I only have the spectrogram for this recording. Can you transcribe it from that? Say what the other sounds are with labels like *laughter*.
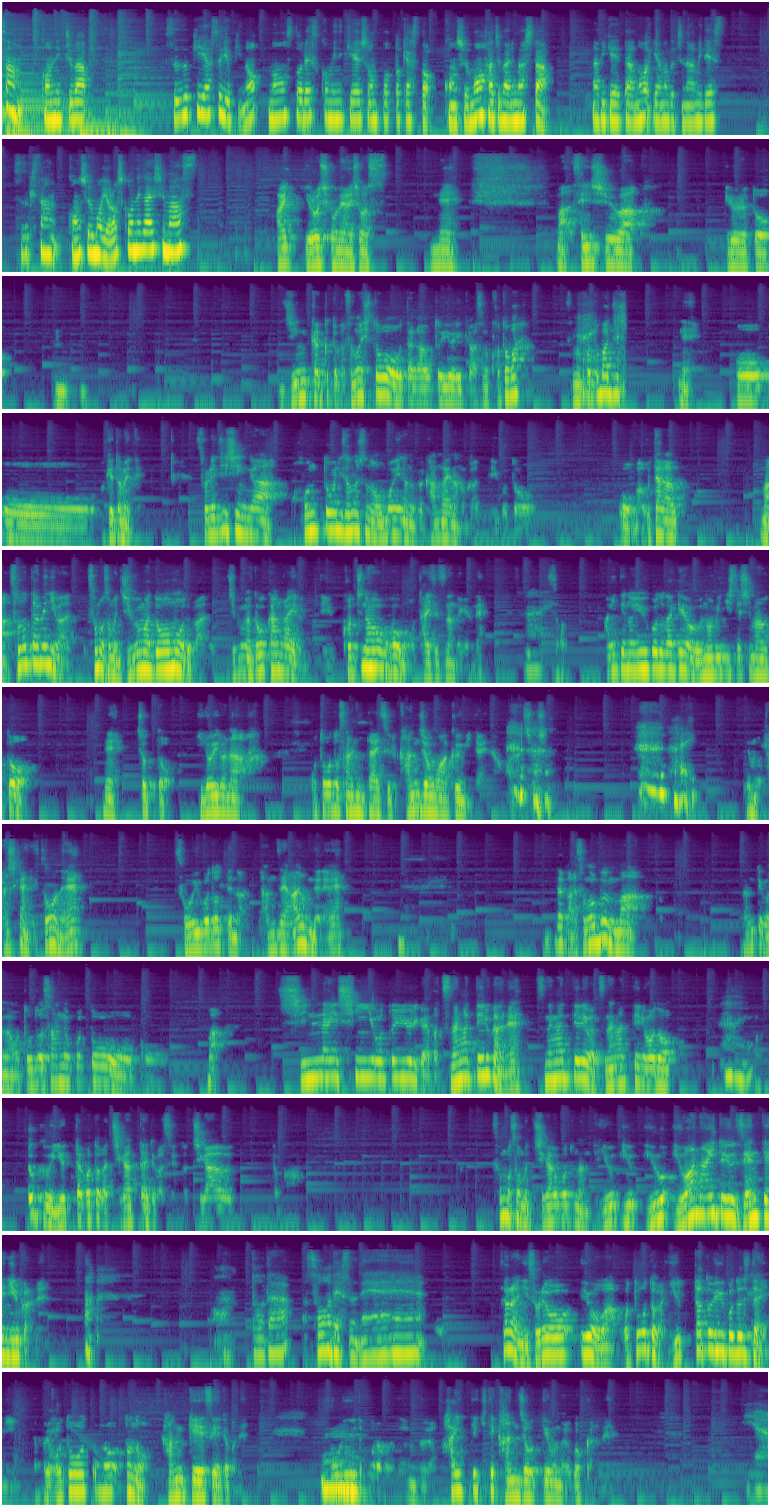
さん、こんにちは。鈴木康之のノンストレスコミュニケーションポッドキャスト、今週も始まりました。ナビゲーターの山口直美です。鈴木さん、今週もよろしくお願いします。はい、よろしくお願いします。ね。まあ、先週はいろいろと、うん、人格とかその人を疑うというよりかは、その言葉、その言葉自身、ね、をを受け止めて、それ自身が本当にその人の思いなのか考えなのかっていうことを、まあ、疑う。まあ、そのためには、そもそも自分はどう思うとか、自分がどう考えるっていう、こっちの方も大切なんだけどね。はい。そう。相手の言うことだけを鵜呑みにしてしまうと、ね、ちょっといろいろな弟さんに対する感情も湧くみたいなお話をし *laughs* はい。でも確かにそうね。そういうことってのは断然あるんでね。だからその分まあ、なんていうかな、弟さんのことをこう、まあ、信頼信用というよりかやっぱ繋がっているからね。繋がっていれば繋がっているほど、はい。よく言ったことが違ったりとかすると違うとか、そもそも違うことなんて言う言言わないという前提にいるからね。本当だ。そうですね。さらにそれを、要は弟が言ったということ自体に、やっぱり弟のとの関係性とかね、うんそういうところも全部入ってきて感情っていうものが動くからね。いや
